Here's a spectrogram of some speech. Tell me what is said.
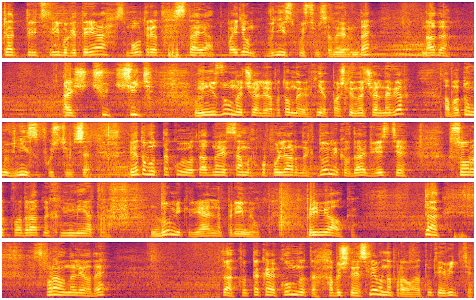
Как 33 богатыря смотрят, стоят. Пойдем вниз спустимся, наверное, да? Надо а чуть-чуть внизу вначале, а потом наверх. Нет, пошли вначале наверх, а потом и вниз спустимся. Это вот такой вот одна из самых популярных домиков, да, 240 квадратных метров. Домик реально премиум. Премиалка. Так, справа налево, да? Так, вот такая комната. Обычно я слева направо, а тут я, видите,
